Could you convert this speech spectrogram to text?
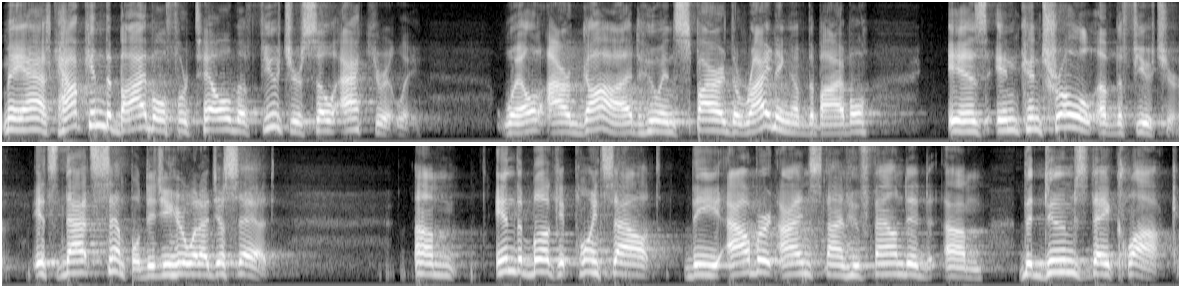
may ask, how can the Bible foretell the future so accurately? Well, our God, who inspired the writing of the Bible, is in control of the future. It's that simple. Did you hear what I just said? Um, in the book, it points out the Albert Einstein who founded um, the Doomsday Clock.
